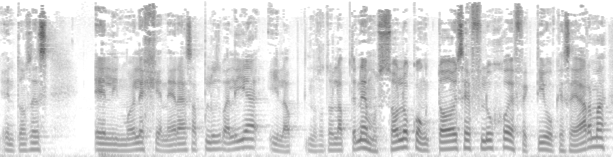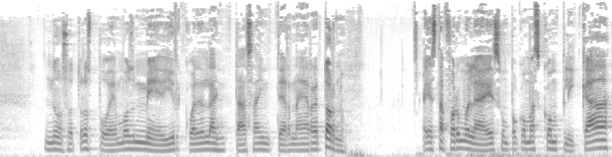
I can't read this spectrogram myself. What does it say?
Entonces el inmueble genera esa plusvalía y nosotros la obtenemos. Solo con todo ese flujo de efectivo que se arma, nosotros podemos medir cuál es la tasa interna de retorno. Esta fórmula es un poco más complicada,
